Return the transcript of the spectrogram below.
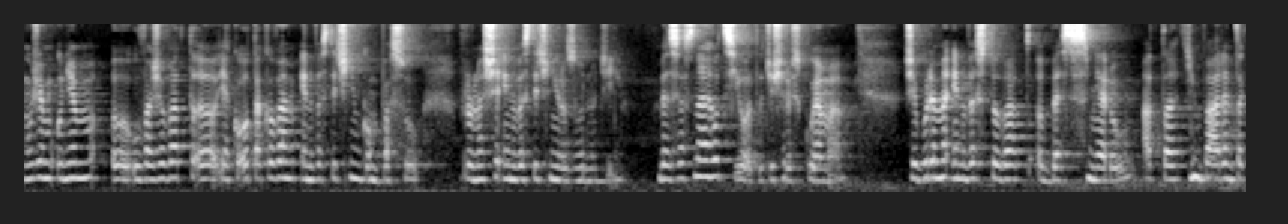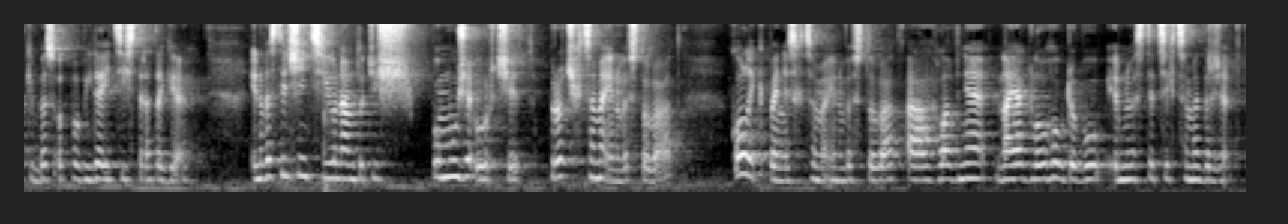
můžeme o něm uvažovat jako o takovém investičním kompasu, pro naše investiční rozhodnutí. Bez jasného cíle totiž riskujeme, že budeme investovat bez směru a tím pádem taky bez odpovídající strategie. Investiční cíl nám totiž pomůže určit, proč chceme investovat, kolik peněz chceme investovat a hlavně na jak dlouhou dobu investici chceme držet.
